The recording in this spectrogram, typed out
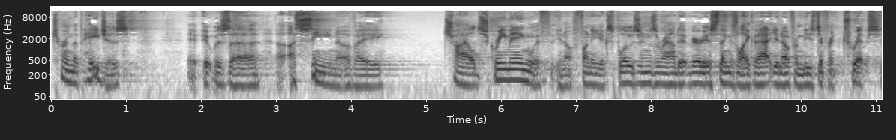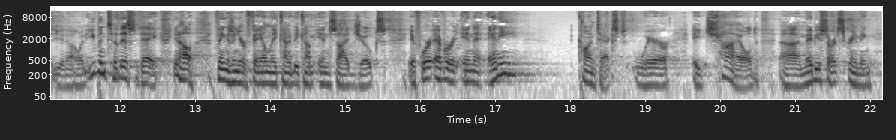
turn the pages. It, it was a, a scene of a child screaming with you know funny explosions around it various things like that you know from these different trips you know. And even to this day you know how things in your family kind of become inside jokes? If we're ever in any context where a child uh, maybe starts screaming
